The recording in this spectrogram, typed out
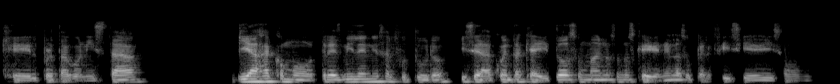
que el protagonista viaja como tres milenios al futuro y se da cuenta que hay dos humanos, unos que viven en la superficie y son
